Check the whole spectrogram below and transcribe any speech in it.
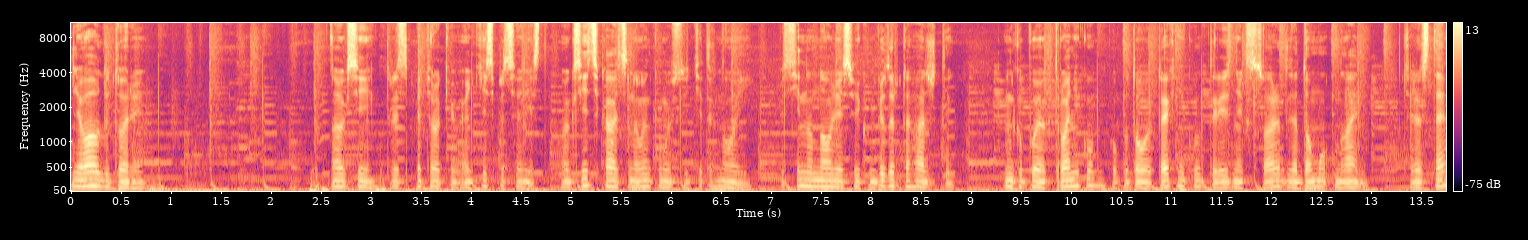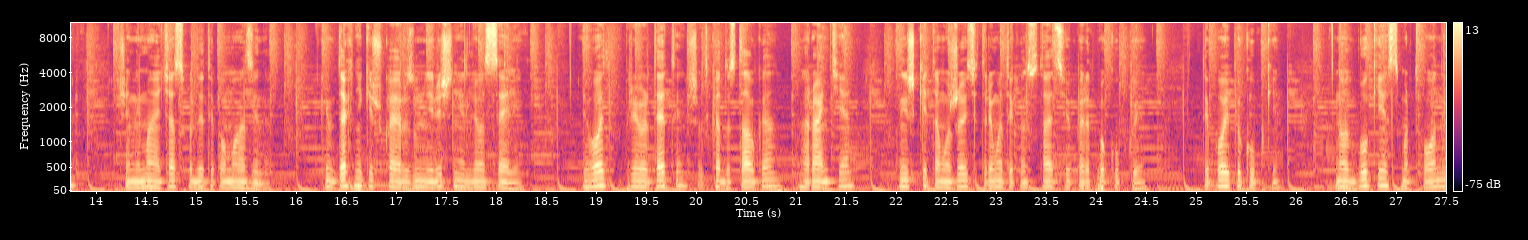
Цільова аудиторія. Олексій, 35 років, it спеціаліст. Олексій цікавиться новинками в світі технологій. Постійно оновлює свій комп'ютер та гаджети. Він купує електроніку, побутову техніку та різні аксесуари для дому онлайн через те, що не має часу ходити по магазинах. Крім техніки, шукає розумні рішення для оселі. Його пріоритети швидка доставка, гарантія, книжки та можливість отримати консультацію перед покупкою. Типові покупки: ноутбуки, смартфони,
